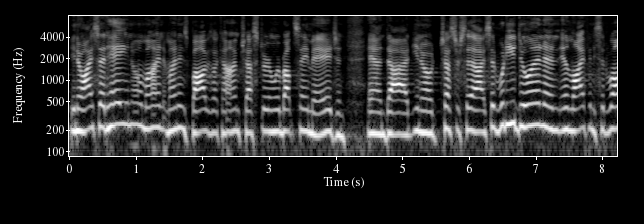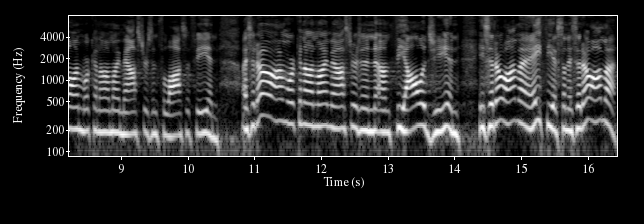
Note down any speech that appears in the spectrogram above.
you know, I said, hey, you know, my, my name's Bob. He's like, I'm Chester. And we're about the same age. And, and uh, you know, Chester said, I said, what are you doing in, in life? And he said, well, I'm working on my master's in philosophy. And I said, Oh, I'm working on my master's in um, theology. And he said, Oh, I'm an atheist. And I said, Oh, I'm a,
